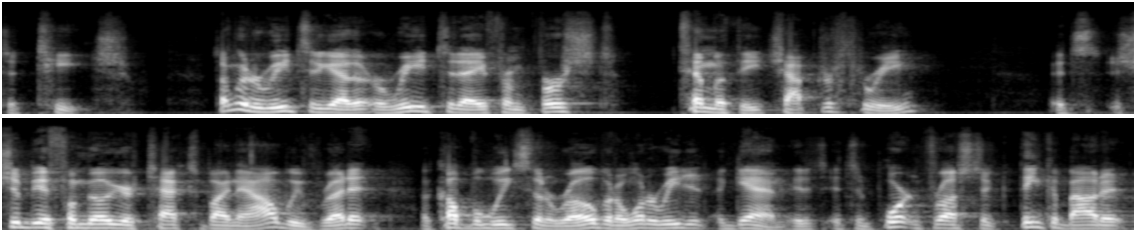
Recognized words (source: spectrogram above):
to teach? So I'm going to read together, or read today from 1 Timothy chapter 3. It's, it should be a familiar text by now. We've read it a couple weeks in a row, but I want to read it again. It's, it's important for us to think about it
